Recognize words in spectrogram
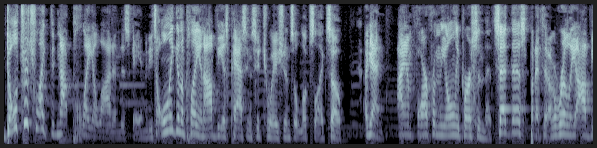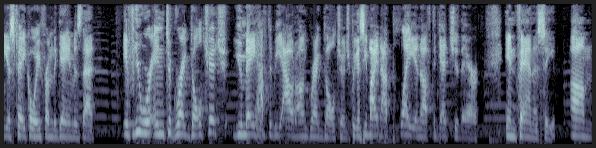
Dulcich like did not play a lot in this game, and he's only going to play in obvious passing situations. It looks like so. Again, I am far from the only person that said this, but I think a really obvious takeaway from the game is that if you were into Greg Dulcich, you may have to be out on Greg Dulcich because he might not play enough to get you there in fantasy. Um,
